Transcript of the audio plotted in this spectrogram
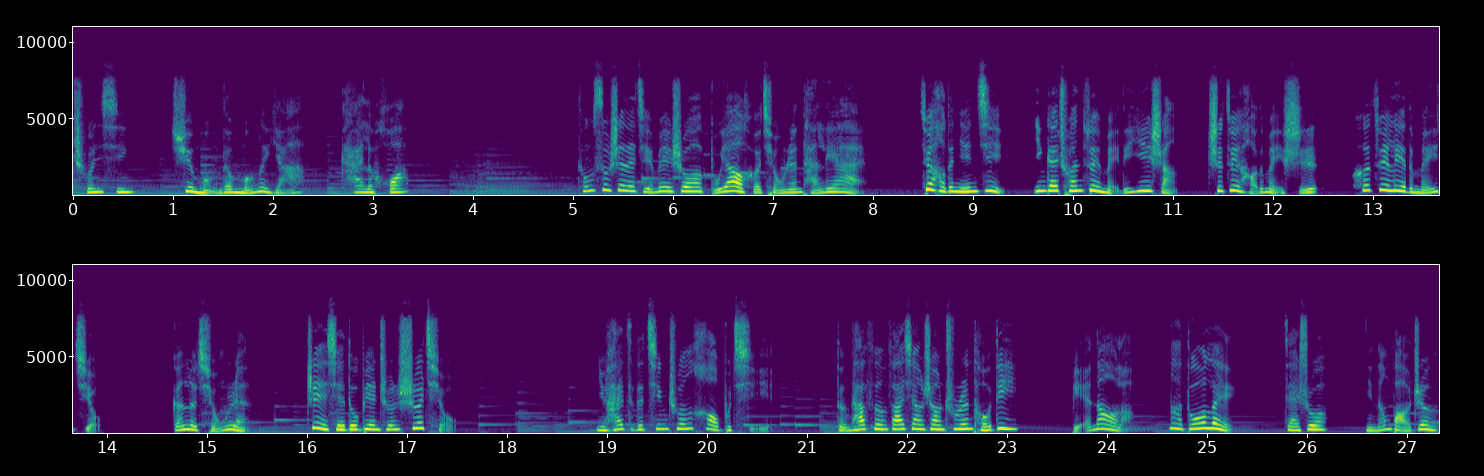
春心却猛地萌了芽，开了花。同宿舍的姐妹说：“不要和穷人谈恋爱，最好的年纪应该穿最美的衣裳，吃最好的美食，喝最烈的美酒。跟了穷人，这些都变成奢求。女孩子的青春耗不起，等她奋发向上，出人头地，别闹了，那多累。再说，你能保证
